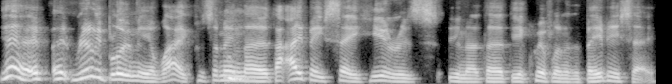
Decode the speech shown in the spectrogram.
Yeah, it, it really blew me away because I mean the, the ABC here is you know the the equivalent of the BBC,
